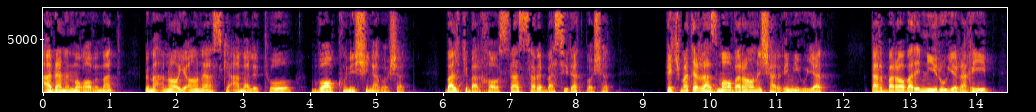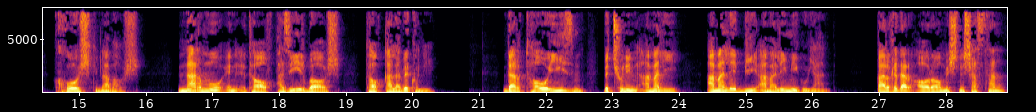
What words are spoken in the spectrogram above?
عدم مقاومت به معنای آن است که عمل تو واکنشی نباشد بلکه برخواسته از سر بصیرت باشد. حکمت رزماوران شرقی می‌گوید در برابر نیروی رقیب خشک نباش. نرم و انعطاف پذیر باش تا غلبه کنی. در تاویزم به چنین عملی عمل بیعملی می‌گویند. غرقه در آرامش نشستن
